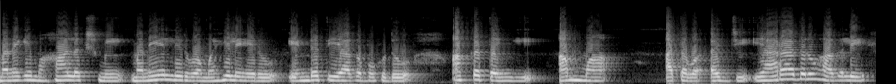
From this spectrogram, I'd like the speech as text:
ಮನೆಗೆ ಮಹಾಲಕ್ಷ್ಮಿ, ಮನೆಯಲ್ಲಿರುವ ಮಹಿಳೆಯರು ಹೆಂಡತಿಯಾಗಬಹುದು. ಅಕ್ಕ, ತಂಗಿ, ಅಮ್ಮ ಅಥವಾ ಅಜ್ಜಿ ಯಾರಾದರೂ ಆಗಲಿ,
